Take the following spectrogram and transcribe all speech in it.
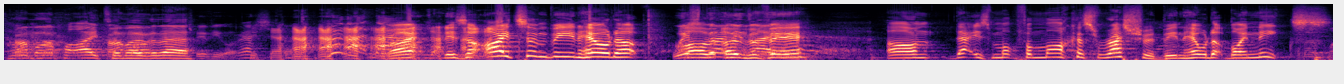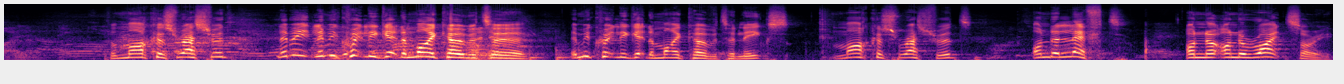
Come on. Item over there. Right. There's an item being held up Where's o- Sterling's over item? there. Um, that is mo- for Marcus Rashford being held up by Neeks. For Marcus Rashford. Let me let me quickly get the mic over to. Let me quickly get the mic over to Neeks. Marcus Rashford on the left. On the on the right, sorry.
